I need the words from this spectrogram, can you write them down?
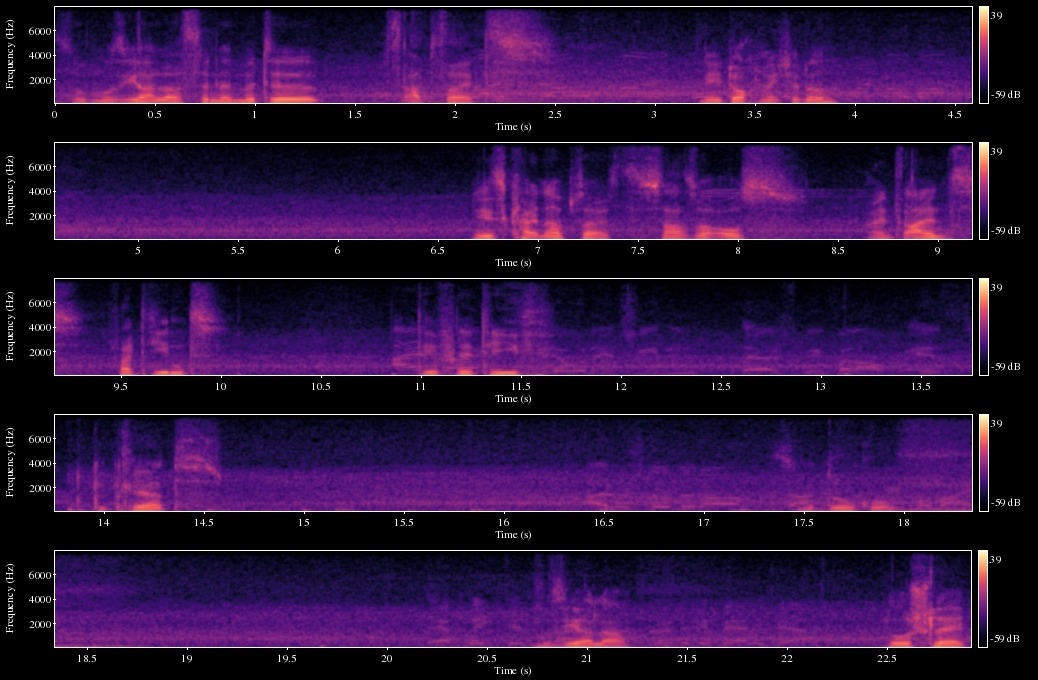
So, Musiala ist in der Mitte, ist abseits. Nee, doch nicht, oder? Nee, ist kein Abseits. Das sah so aus. 1-1. Verdient. Definitiv. Gut geklärt. So, Doku. Musiala. Losschläg.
